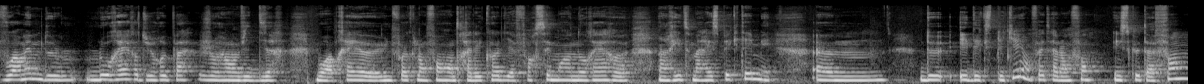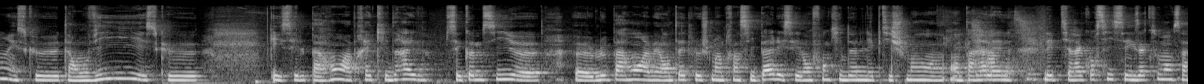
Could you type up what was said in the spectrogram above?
voire même de l'horaire du repas, j'aurais envie de dire. Bon, après, euh, une fois que l'enfant rentre à l'école, il y a forcément un horaire, euh, un rythme à respecter, mais euh, de, et d'expliquer en fait à l'enfant est-ce que t'as faim, est-ce que t'as envie, est-ce que. Et c'est le parent après qui drive. C'est comme si euh, euh, le parent avait en tête le chemin principal et c'est l'enfant qui donne les petits chemins en, en parallèle, les petits raccourcis, c'est exactement ça.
